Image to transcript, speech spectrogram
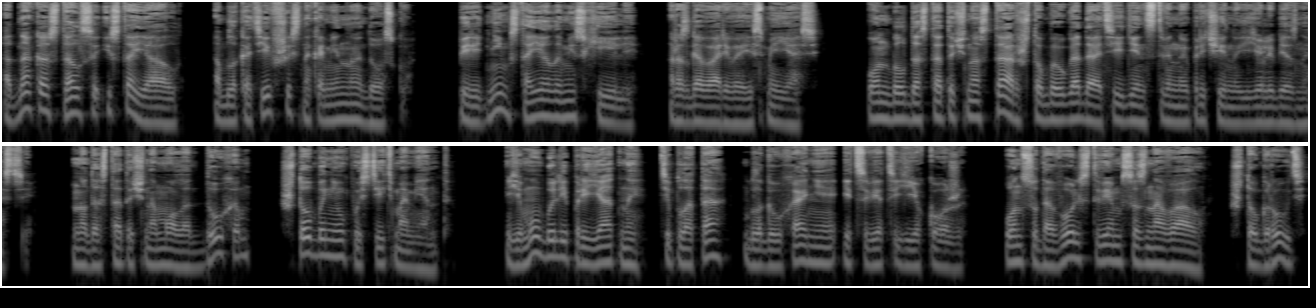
Однако остался и стоял, облокотившись на каминную доску. Перед ним стояла мисс Хилли, разговаривая и смеясь. Он был достаточно стар, чтобы угадать единственную причину ее любезности, но достаточно молод духом, чтобы не упустить момент. Ему были приятны теплота, благоухание и цвет ее кожи. Он с удовольствием сознавал, что грудь,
